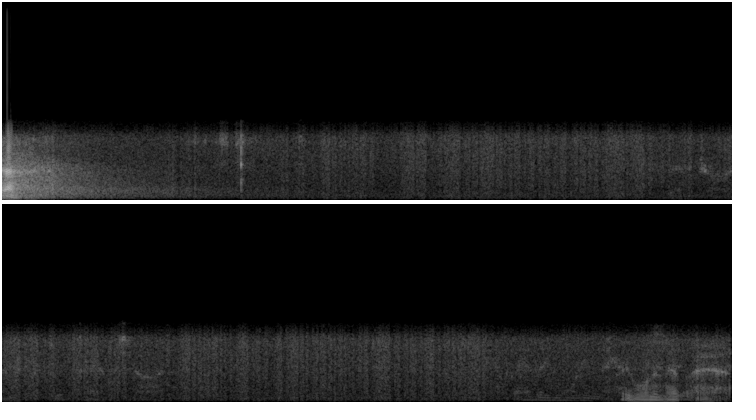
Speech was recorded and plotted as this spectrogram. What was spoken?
Yeah. They want in there bad.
